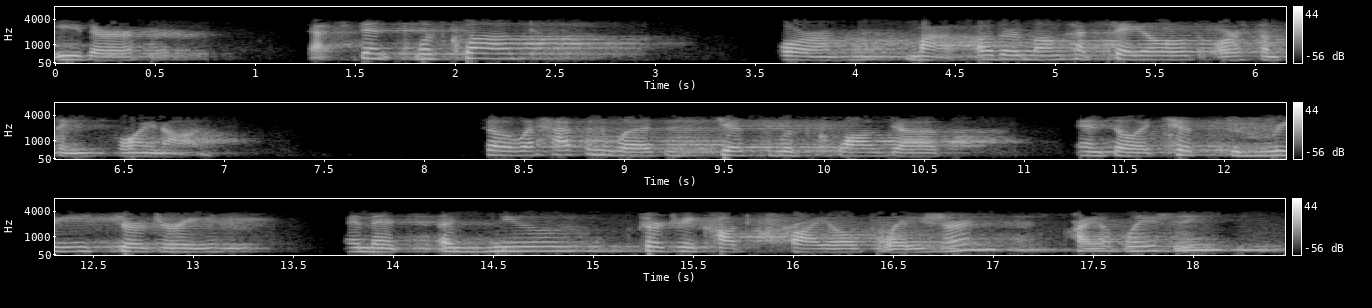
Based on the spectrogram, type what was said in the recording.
either that stent was clogged, or my other lung had failed, or something's going on. So what happened was it just was clogged up, and so it took three surgeries, and it's a new surgery called cryoablation, cryoablation,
